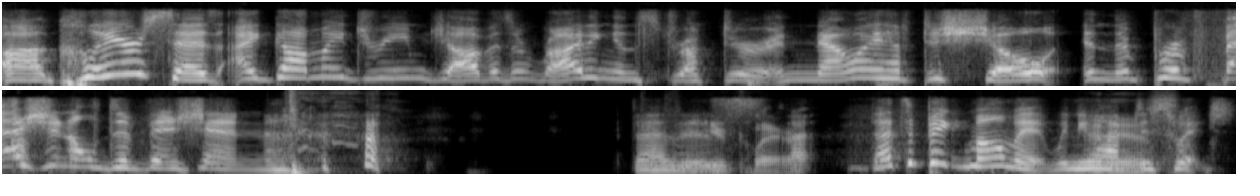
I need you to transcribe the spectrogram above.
Uh, Claire says, I got my dream job as a riding instructor and now I have to show in the professional division. That you, is- Claire. uh, that's a big moment when you It have to switch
